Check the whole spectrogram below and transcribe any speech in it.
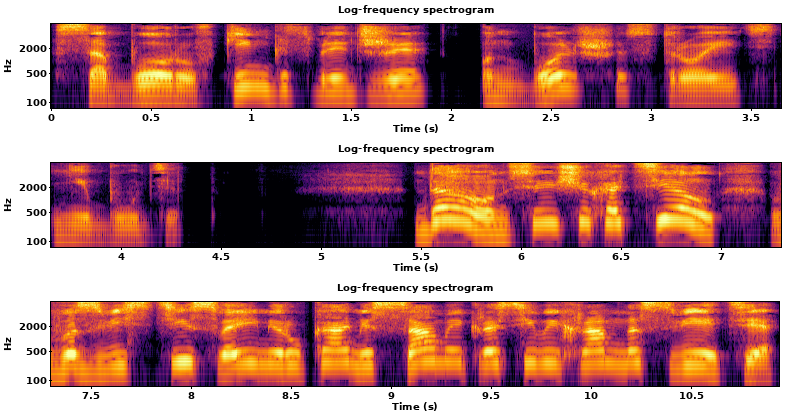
собору в Кингсбридже он больше строить не будет. Да, он все еще хотел возвести своими руками самый красивый храм на свете,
